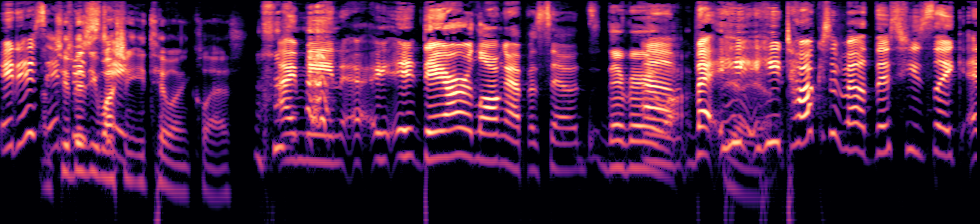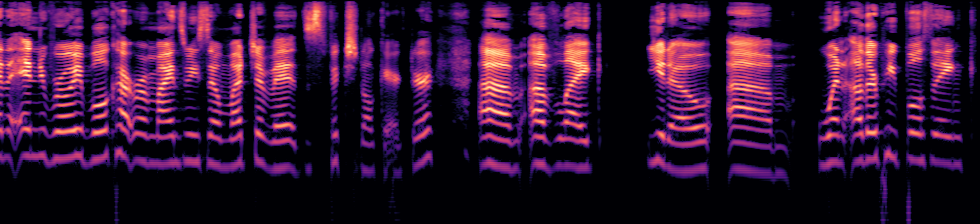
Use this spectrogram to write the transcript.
It is. I'm too busy watching Itaewon Class. I mean, uh, it, they are long episodes. They're very Um, long. but he Yeah, yeah. he talks about this. He's like, and and Roy Bullcutt reminds me so much of it. This fictional character, um, of like you know, um, when other people think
